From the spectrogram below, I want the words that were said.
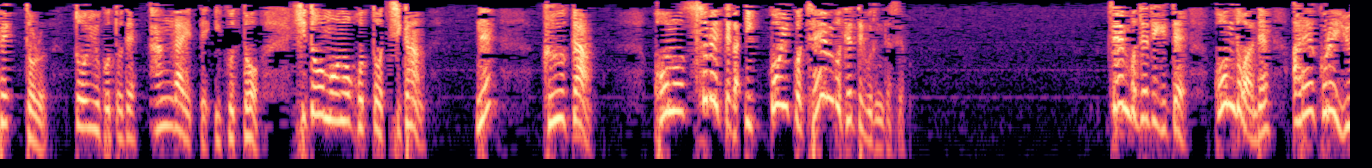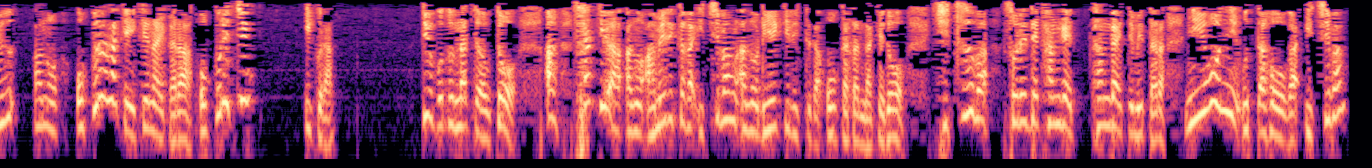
ペクトルということで考えていくと、人物こと時間、ね、空間、この全てが一個一個全部出てくるんですよ。全部出てきて、今度はね、あれ、これゆ、あの、送らなきゃいけないから、送り賃いくら？っていうことになっちゃうと、あ、さっきはあのアメリカが一番あの利益率が多かったんだけど、実はそれで考え、考えてみたら、日本に売った方が一番？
